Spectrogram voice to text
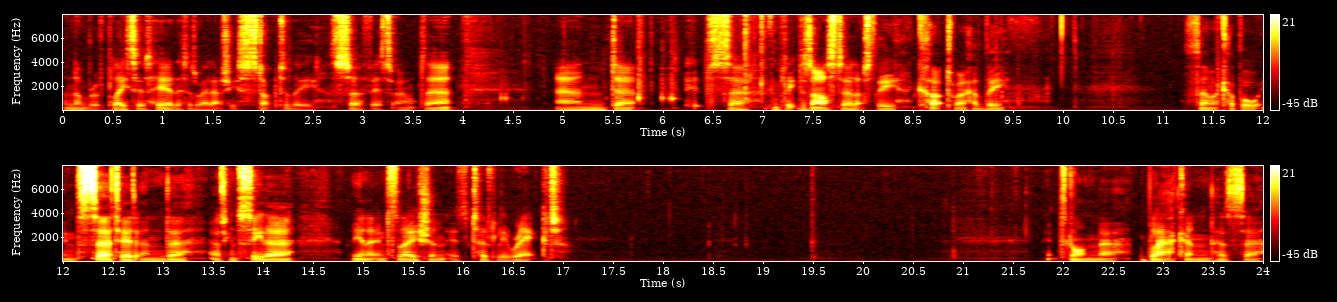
a number of places here. This is where it actually stuck to the surface out there. And uh, it's uh, a complete disaster. That's the cut where I had the thermocouple inserted and uh, as you can see there the inner insulation is totally wrecked. It's gone uh, black and has uh,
